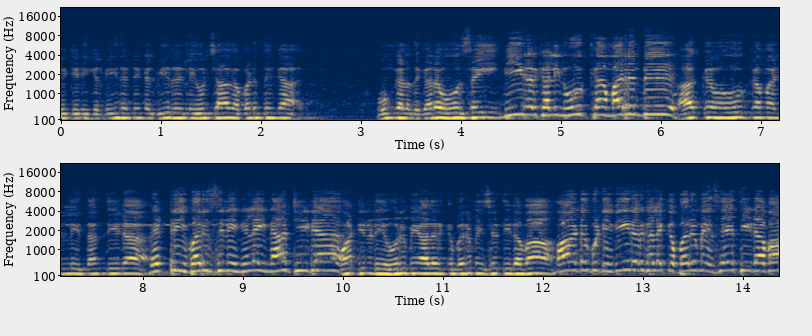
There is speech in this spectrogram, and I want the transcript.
சீட்டடிகள் கைதட்டுங்கள் வீரர்களை உற்சாகப்படுத்துங்கள். உங்களது கர ஓசை வீரர்களின் ஊக்க மருந்து ஆக்கம் ஊக்கம் அள்ளி தந்திட. வெற்றி பரிசினை நிலை நாட்டிட மாட்டினுடைய உரிமையாளருக்கு பெருமை சேர்த்திடவா? மாடுபிடி வீரர்களுக்கு பெருமை சேர்த்திடவா?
